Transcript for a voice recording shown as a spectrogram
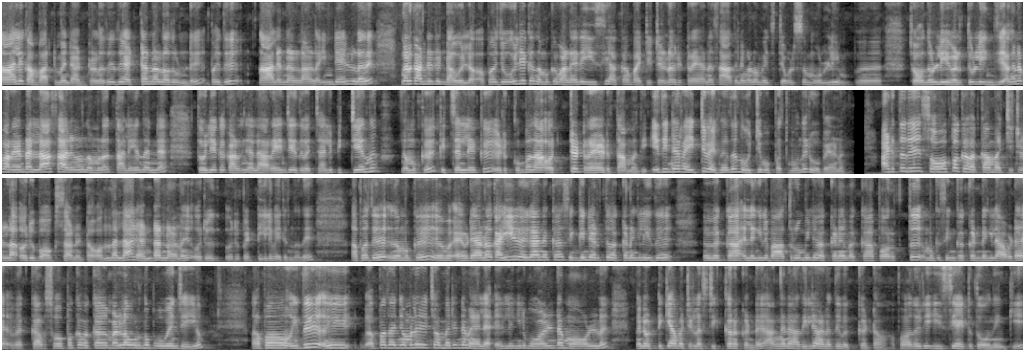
നാല് കമ്പാർട്ട്മെന്റ് ആയിട്ടുള്ളത് ഇത് എട്ടെണ്ണം ഉള്ളതുണ്ട് അപ്പോൾ ഇത് നാലെണ്ണം ഉള്ള ഇന്ത്യയിലുള്ളത് നിങ്ങൾ കണ്ടിട്ടുണ്ടാവുമല്ലോ. അപ്പോൾ ജോലിയൊക്കെ നമുക്ക് വളരെ ഈസി ആക്കാൻ പറ്റിയിട്ടുള്ള ഒരു ട്രേ ആണ്. സാധനങ്ങളും വെജിറ്റബിൾസും ഉള്ളിയും ചുവന്നുള്ളി വെളുത്തുള്ളി ഇഞ്ചി അങ്ങനെ പറയേണ്ട എല്ലാ സാധനങ്ങളും നമ്മൾ തലേന്ന് തന്നെ തൊലിയൊക്കെ അല്ല അറേഞ്ച് ചെയ്ത് വെച്ചാൽ പിറ്റേന്ന് നമുക്ക് കിച്ചണിലേക്ക് എടുക്കുമ്പോൾ ആ ഒറ്റ ട്രേ എടുത്താൽ മതി. ഇതിന്റെ റേറ്റ് വരുന്നത് നൂറ്റി മുപ്പത്തിമൂന്ന് രൂപയാണ്. അടുത്തത് സോപ്പൊക്കെ വെക്കാൻ പറ്റിയിട്ടുള്ള ഒരു ബോക്സ് ആണ് കേട്ടോ ഒന്നല്ല രണ്ടെണ്ണമാണ് ഒരു ഒരു പെട്ടിയിൽ വരുന്നത്. അപ്പോൾ അത് നമുക്ക് എവിടെയാണോ കൈ കഴുകാനൊക്കെ സിങ്കിന്റെ അടുത്ത് വെക്കണമെങ്കിൽ ഇത് വെക്കാം. അല്ലെങ്കിൽ ബാത്റൂമിൽ വെക്കണേ വെക്കാം. പുറത്ത് നമുക്ക് സിങ്കൊക്കെ ഉണ്ടെങ്കിൽ അവിടെ വെക്കാം. സോപ്പൊക്കെ വെക്കാൻ വെള്ളം ഊർന്ന് പോവുകയും ചെയ്യും. അപ്പോൾ ഇത് അപ്പോൾ നമ്മൾ ചുമരിന്റെ മേലെ അല്ലെങ്കിൽ വോളിന്റെ മുകളിൽ ഇങ്ങനെ ഒട്ടിക്കാൻ പറ്റിയുള്ള സ്റ്റിക്കറൊക്കെ ഉണ്ട്. അങ്ങനെ അതിലാണ് ഇത് വെക്കുക കേട്ടോ അപ്പോൾ അതൊരു ഈസി ആയിട്ട് തോന്നി എനിക്ക്.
